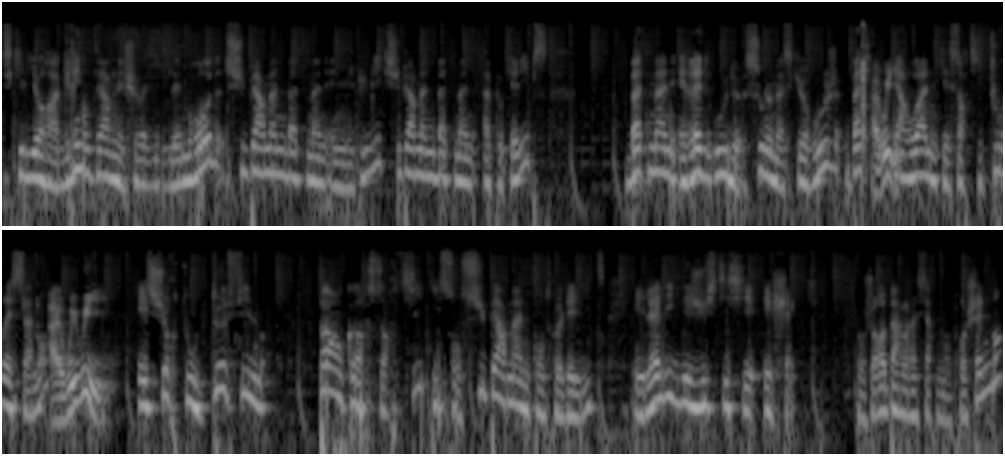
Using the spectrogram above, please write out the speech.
puisqu'il y aura Green Lantern et Chevaliers de l'Émeraude, Superman Batman Ennemi Public, Superman Batman Apocalypse, Batman et Red Hood sous le masque rouge, Batman Ah oui. Year One qui est sorti tout récemment, Ah oui, oui. et surtout deux films pas encore sortis qui sont Superman contre l'élite et La Ligue des Justiciers échec dont je reparlerai certainement prochainement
